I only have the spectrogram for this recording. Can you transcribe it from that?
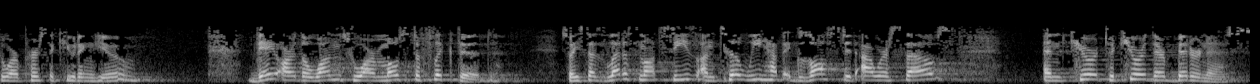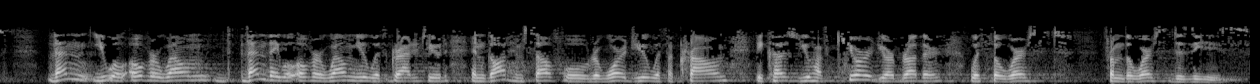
who are persecuting you? They are the ones who are most afflicted. So he says, Let us not cease until we have exhausted ourselves and cure, to cure their bitterness. Then you will overwhelm then they will overwhelm you with gratitude, and God Himself will reward you with a crown because you have cured your brother with the worst from the worst disease.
